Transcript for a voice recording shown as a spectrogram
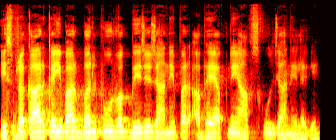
इस प्रकार कई बार बलपूर्वक भेजे जाने पर अभय अपने आप स्कूल जाने लगे।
